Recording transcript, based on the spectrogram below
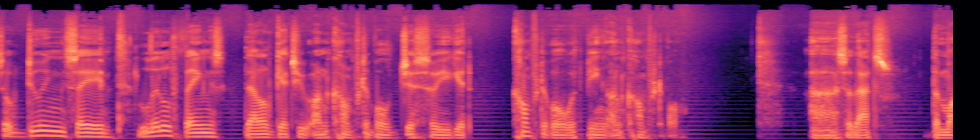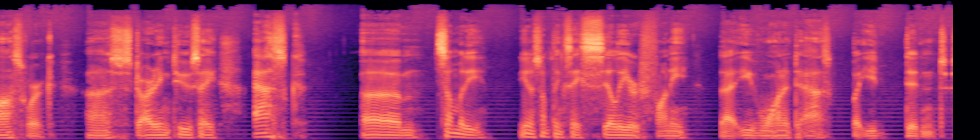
So doing say little things that'll get you uncomfortable just so you get comfortable with being uncomfortable. Uh, so that's the Mas work. Uh, starting to say ask um, somebody, you know, something say silly or funny that you wanted to ask, but you didn't,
